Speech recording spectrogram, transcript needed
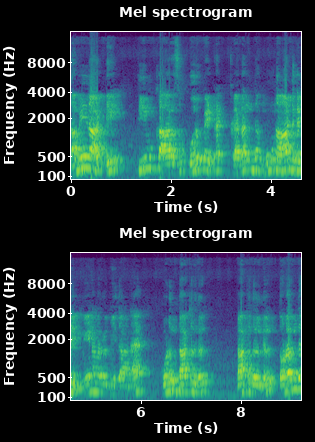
தமிழ்நாட்டில் திமுக அரசு பொறுப்பேற்ற கடந்த மூணு ஆண்டுகளில் மீனவர்கள் மீதான கொடும் தாக்குதல்கள் தாக்குதல்கள் தொடர்ந்து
